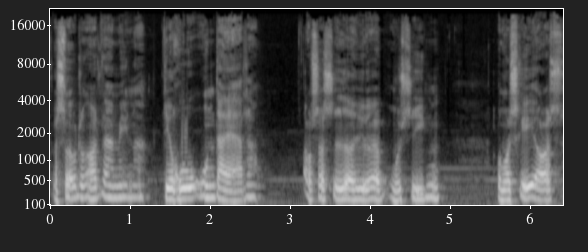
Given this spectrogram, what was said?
Forstår du godt, hvad jeg mener? Det er roen, der er der. Og så sidde og høre musikken. Og måske også,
